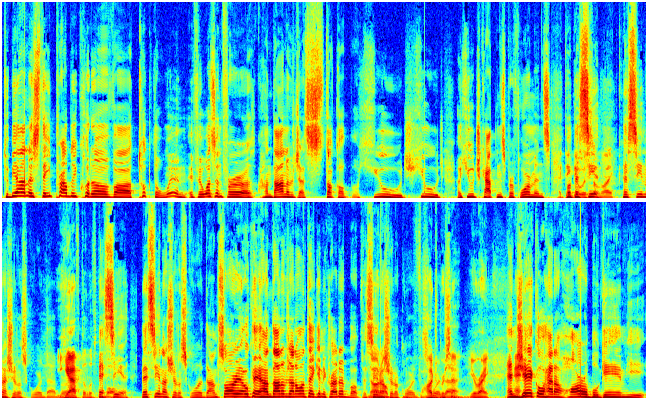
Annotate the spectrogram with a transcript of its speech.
to be honest, they probably could have uh, took the win if it wasn't for uh, Handanovic that stuck up a huge, huge, a huge captain's performance. I think but was like- Pessina should have scored that. Bro. You have to lift the ball. Pessina, Pessina should have scored that. I'm sorry. Okay, Handanovic, I don't want to take any credit, but No, Pessina no, should have scored. scored Hundred percent. You're right. And Dzeko had a horrible game. He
